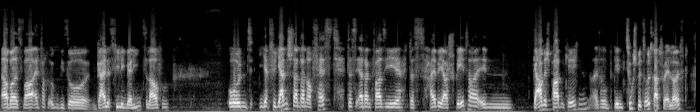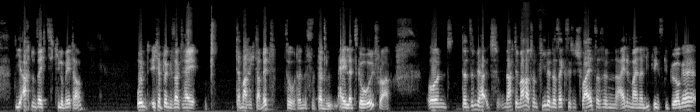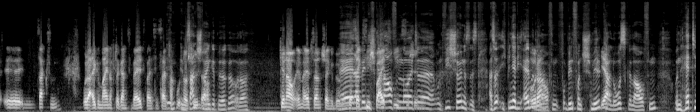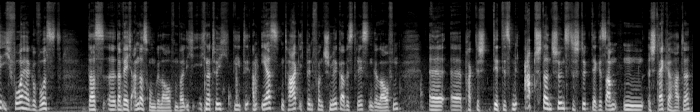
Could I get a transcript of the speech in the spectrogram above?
Aber es war einfach irgendwie so ein geiles Feeling, Berlin zu laufen. Und ja, für Jan stand dann auch fest, dass er dann quasi das halbe Jahr später in Garmisch-Partenkirchen, also den Zugspitz Ultra Trail läuft, die 68 Kilometer. Und ich habe dann gesagt, hey, da mache ich da mit. So, dann ist es dann, hey, let's go Ultra. Und dann sind wir halt nach dem Marathon viel in der sächsischen Schweiz, also in einem meiner Lieblingsgebirge äh, in Sachsen oder allgemein auf der ganzen Welt, weil es ist einfach Im, wunderschön. Im Sandsteingebirge oder? Genau, im Elbsandsteingebirge. Hey, da bin ich Schweiz, gelaufen, Leute. So und wie schön es ist. Also ich bin ja die Elbe Oder? gelaufen, bin von Schmilka ja. losgelaufen und hätte ich vorher gewusst, dass, äh, dann wäre ich andersrum gelaufen, weil ich, ich natürlich die, die, am ersten Tag, ich bin von Schmilka bis Dresden gelaufen, äh, äh, praktisch die, das mit Abstand schönste Stück der gesamten Strecke hatte.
